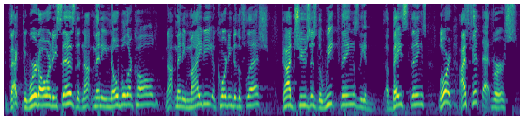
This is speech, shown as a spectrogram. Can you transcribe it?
In fact the word already says that not many noble are called not many mighty according to the flesh. God chooses the weak things the abased things. Lord i fit that verse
